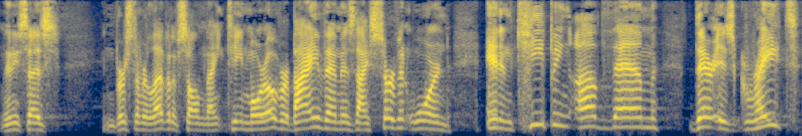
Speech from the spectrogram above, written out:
And then he says, in verse number 11 of Psalm 19, moreover, by them is thy servant warned, and in keeping of them there is great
